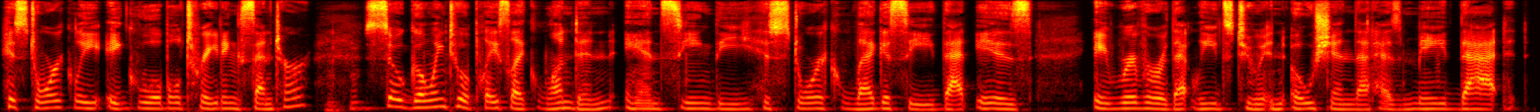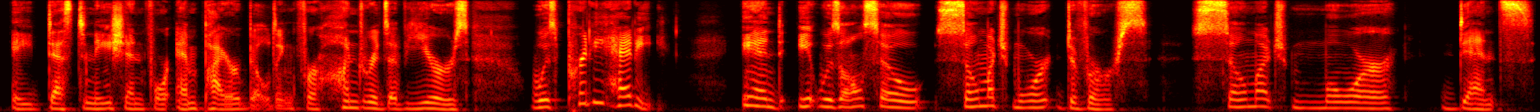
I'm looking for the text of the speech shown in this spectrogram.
historically a global trading center. Mm-hmm. So going to a place like London and seeing the historic legacy that is a river that leads to an ocean that has made that a destination for empire building for hundreds of years was pretty heady. And it was also so much more diverse, so much more dense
